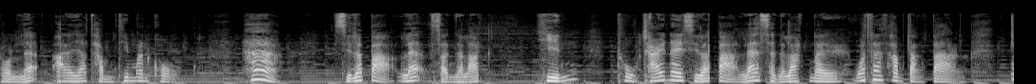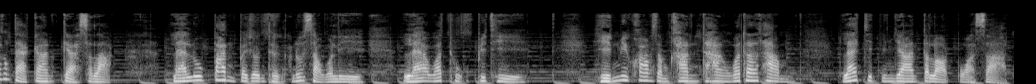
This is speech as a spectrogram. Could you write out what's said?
ชนและอารยธรรมที่มั่นคง 5. ศิลปะและสัญลักษณ์ หินถูกใช้ในศิลปะและสัญลักษณ์ในวัฒนธรรมต่างๆ ตั้งแต่การแกะสลัก และรูปปั้นไปจนถึงอนุสาวรีย์และวัตถุพิธี หินมีความสำคัญทางวัฒนธรรม และจิตวิญญาณตลอดประวัติศาสตร์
